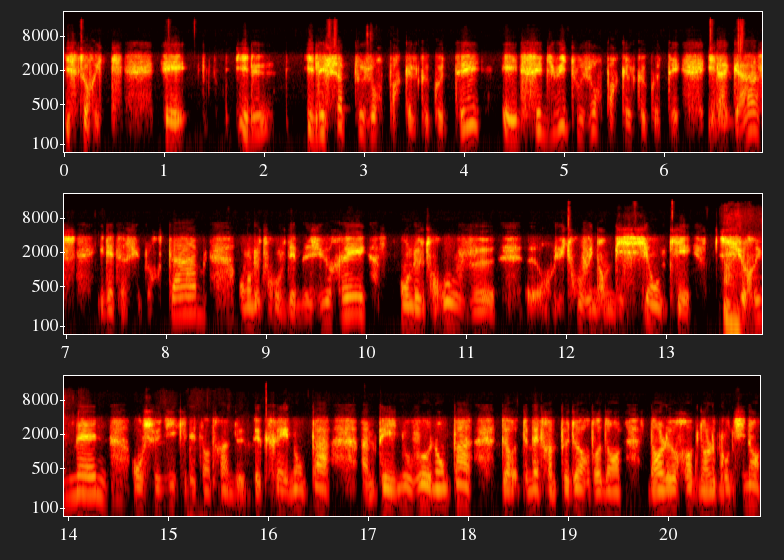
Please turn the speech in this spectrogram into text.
historique. Et il, il échappe toujours par quelques côtés et il séduit toujours par quelques côtés. Il agace, il est insupportable, on le trouve démesuré, on le trouve, euh, on lui trouve une ambition qui est surhumaine. On se dit qu'il est en train de, créer non pas un pays nouveau, non pas de, mettre un peu d'ordre dans, dans l'Europe, dans le continent,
